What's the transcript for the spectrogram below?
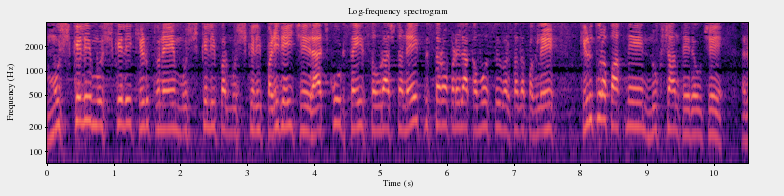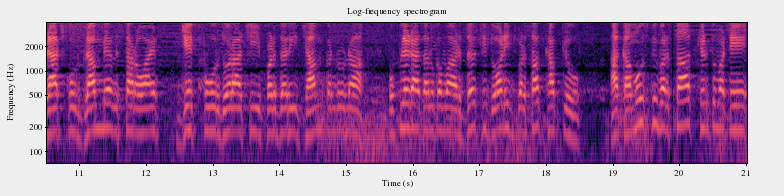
મુશ્કેલી મુશ્કેલી, ખેડૂતોને મુશ્કેલી પર મુશ્કેલી પડી રહી છે. રાજકોટ સહિત સૌરાષ્ટ્રના અનેક વિસ્તારોમાં પડેલા કમોસમી વરસાદના પગલે ખેડૂતોના પાકને નુકસાન થઈ રહ્યું છે. રાજકોટ ગ્રામ્ય વિસ્તાર હોય, જેતપુર, ધોરાજી, પડધરી જામકંડોરના ઉપલેડા તાલુકામાં અડધથી દોઢ ઇંચ વરસાદ ખાબક્યો. આ કમોસમી વરસાદ ખેડૂતો માટે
